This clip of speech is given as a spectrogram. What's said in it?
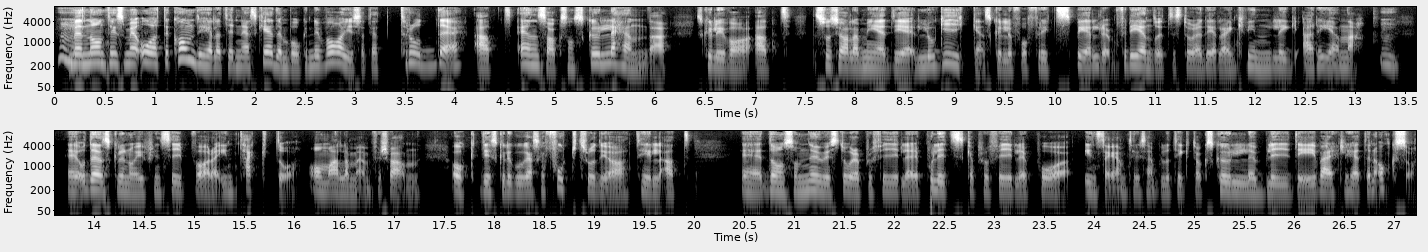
Men någonting som jag återkom till hela tiden när jag skrev den boken, det var just att jag trodde att en sak som skulle hända skulle ju vara att sociala medielogiken skulle få fritt spelrum, för det är ändå till stora delar en kvinnlig arena. Eh, Och den skulle nog i princip vara intakt då, om alla män försvann. Och det skulle gå ganska fort, trodde jag, till att eh, de som nu är stora profiler, politiska profiler på Instagram till exempel och TikTok, skulle bli det i verkligheten också.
